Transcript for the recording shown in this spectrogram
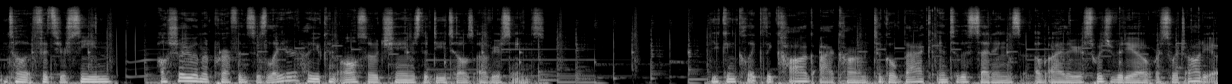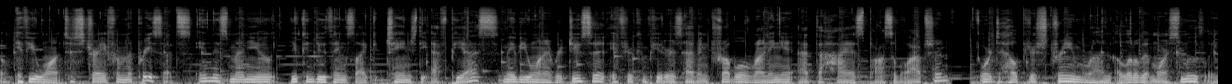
until it fits your scene. I'll show you in the preferences later how you can also change the details of your scenes you can click the cog icon to go back into the settings of either your Switch Video or Switch Audio if you want to stray from the presets. In this menu, you can do things like change the FPS, maybe you want to reduce it if your computer is having trouble running it at the highest possible option, or to help your stream run a little bit more smoothly.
